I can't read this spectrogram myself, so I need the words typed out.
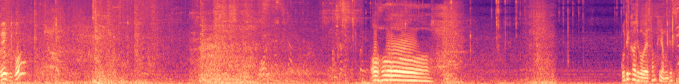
왜 그거? 어허. 어디까지가 왜 3킬 0대 쓰지?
